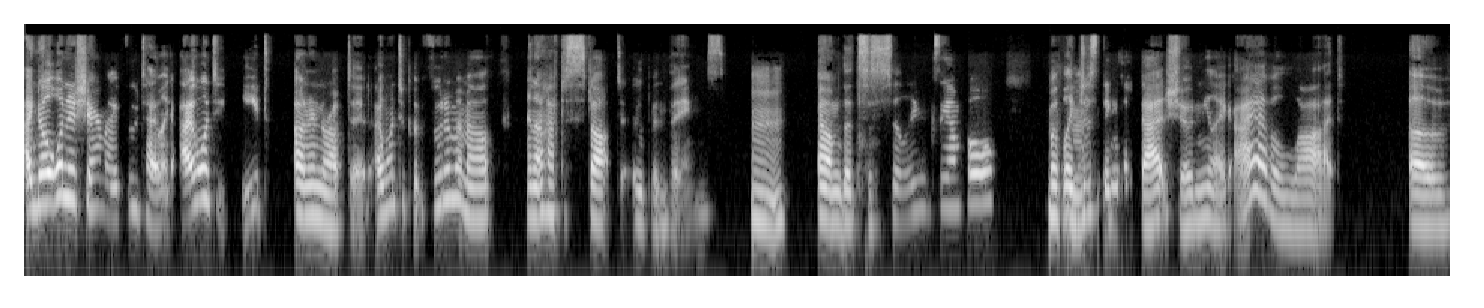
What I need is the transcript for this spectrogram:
I don't want to share my food time. Like I want to eat uninterrupted. I want to put food in my mouth and I have to stop to open things. Mm. Um, that's a silly example, but like Mhm. just things like that showed me like I have a lot of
